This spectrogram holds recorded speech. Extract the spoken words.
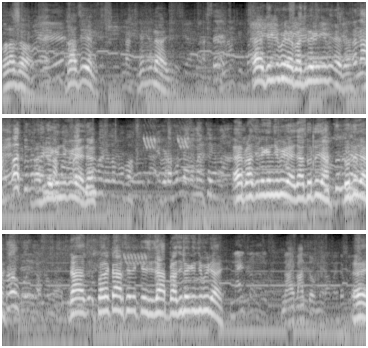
ভালো ব্রাজিল গেঞ্জি নাই। এই গেঞ্জি ফিরে ব্রাজিলের গেঞ্জি ফিরে যা। ব্রাজিলের গেঞ্জি ফিরে যা। এই ব্রাজিলের গেঞ্জি ফিরে যা দৌড়তে যা দৌড়তে যা। যা তোর একটা আর্সে কেছি যা ব্রাজিলের গেঞ্জি ফিরে আয়। নাই বাদ দাও এই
